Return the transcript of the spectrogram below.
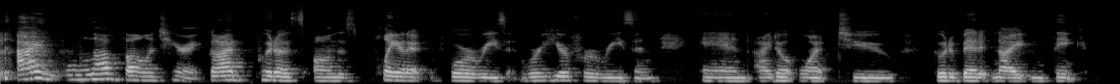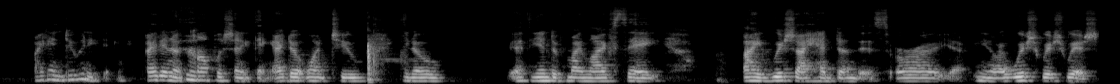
I love volunteering. God put us on this planet for a reason. We're here for a reason. And I don't want to go to bed at night and think, I didn't do anything. I didn't accomplish anything. I don't want to, you know, at the end of my life say, I wish I had done this, or I, you know, I wish, wish, wish.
